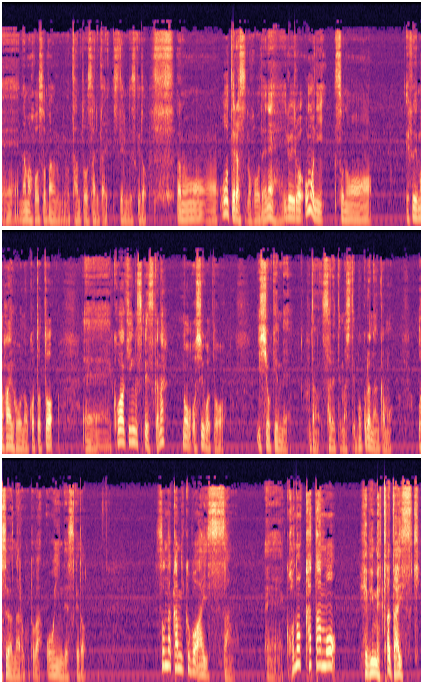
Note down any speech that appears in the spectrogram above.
えー、生放送番組を担当されたりしてるんですけど、あのー、大テラスの方でねいろいろ主にその FM 配報のことと、えー、コワーキングスペースかなのお仕事を一生懸命普段されてまして僕らなんかもお世話になることが多いんですけどそんな上久保愛さん、えー、この方もヘビメタ大好き。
